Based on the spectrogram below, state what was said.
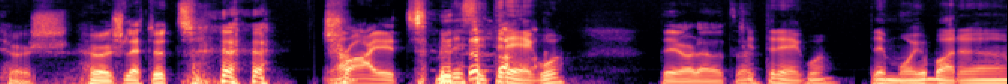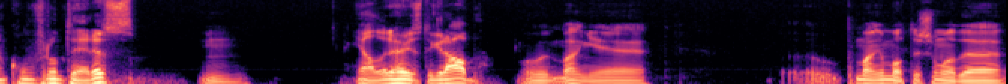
Høres, høres lett ut. Try it. Men det sitter i egoet. Det gjør det, vet du. Sitter i egoet. Det må jo bare konfronteres. Mm. I aller høyeste grad. Og mange På mange måter så må det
